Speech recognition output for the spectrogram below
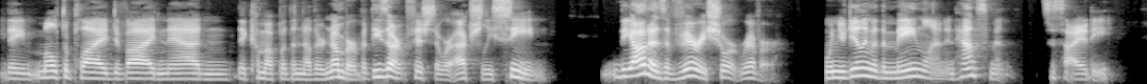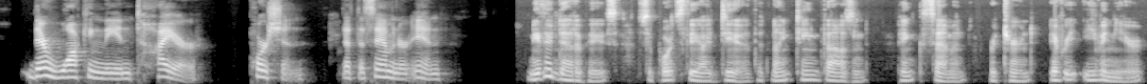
they multiply, divide, and add, and they come up with another number. But these aren't fish that were actually seen. The Ahta is a very short river. When you're dealing with the mainland enhancement society, they're walking the entire portion that the salmon are in. Neither database supports the idea that 19,000 pink salmon returned every even year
